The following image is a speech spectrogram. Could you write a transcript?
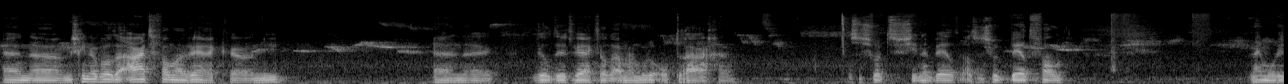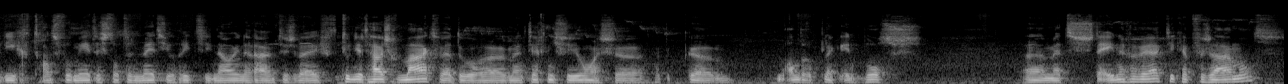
En uh, misschien ook wel de aard van mijn werk uh, nu. En uh, ik wil dit werk dan aan mijn moeder opdragen. Als een soort zinnenbeeld, als een soort beeld van mijn moeder die getransformeerd is tot een meteoriet die nou in de ruimte zweeft. Toen dit huis gemaakt werd door mijn technische jongens, heb ik een andere plek in het bos met stenen gewerkt die ik heb verzameld.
